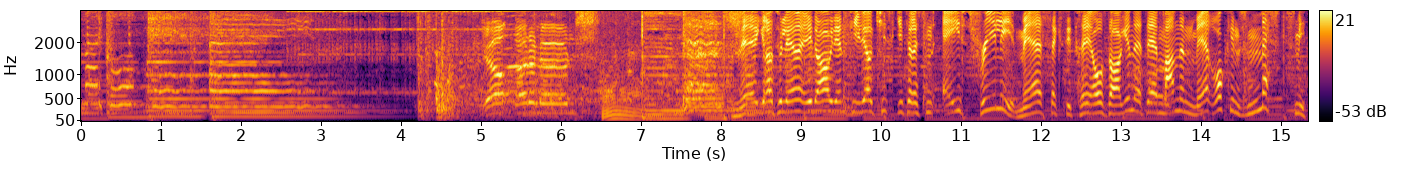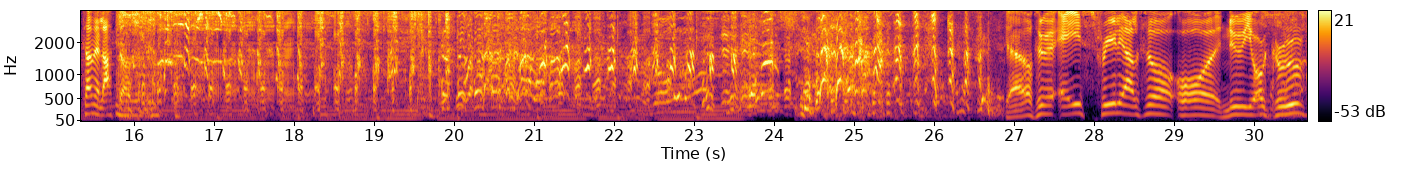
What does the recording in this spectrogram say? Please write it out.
NRK P1 Ja, nå er det lunsj! Vi gratulerer i dag den tidligere Kiss-gitaristen Ace Freely med 63-årsdagen. Dette er mannen med rockens mest smittende latter. Der hørte du Ace Freely, altså, og New York Groove.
